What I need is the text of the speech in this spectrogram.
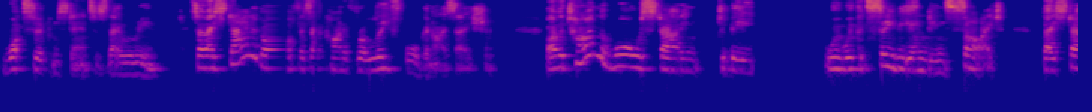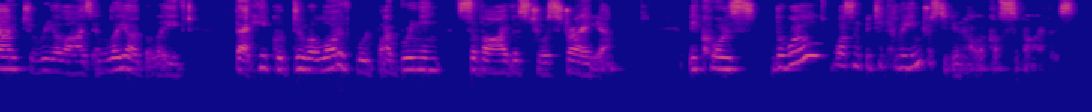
what circumstances they were in. So they started off as a kind of relief organisation. By the time the war was starting to be, we, we could see the end in sight, they started to realise, and Leo believed, that he could do a lot of good by bringing survivors to Australia because the world wasn't particularly interested in Holocaust survivors.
